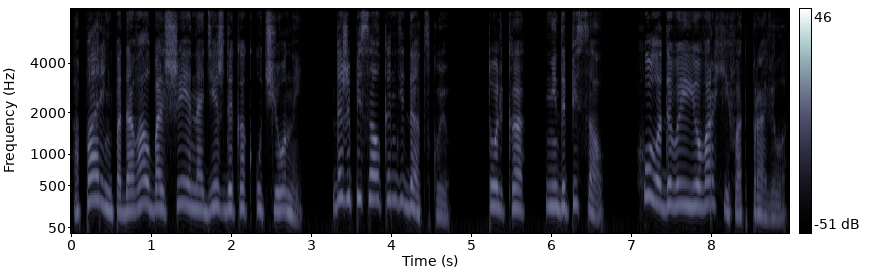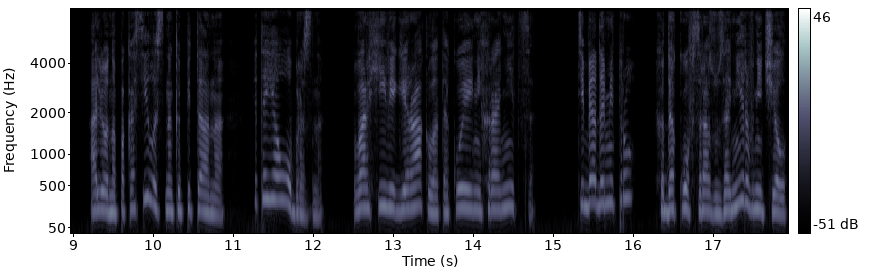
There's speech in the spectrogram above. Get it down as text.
А парень подавал большие надежды как ученый, даже писал кандидатскую. Только не дописал. Холодова ее в архив отправила. Алена покосилась на капитана. «Это я образно. В архиве Геракла такое не хранится. Тебя до метро?» Ходаков сразу занервничал,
